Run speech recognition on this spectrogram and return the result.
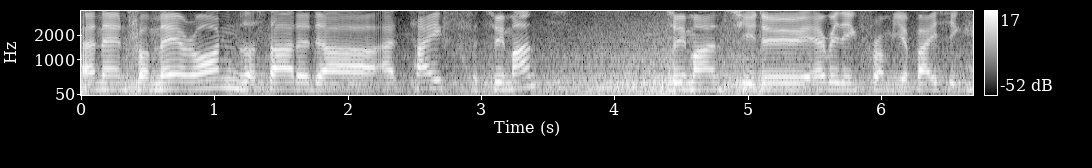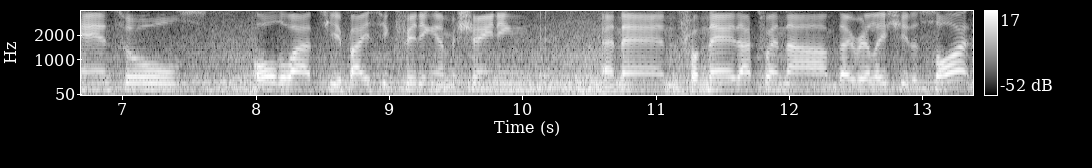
And then from there on, I started uh, at TAFE for two months. Two months, you do everything from your basic hand tools all the way up to your basic fitting and machining. And then from there, that's when um, they release you to site.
